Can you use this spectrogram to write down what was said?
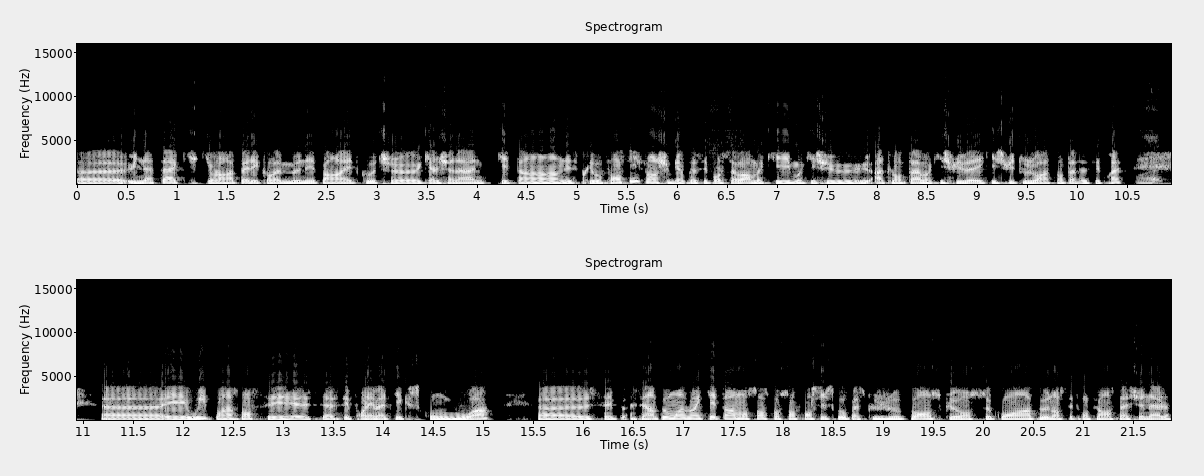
Euh, une attaque qui, on le rappelle, est quand même menée par un head coach euh, Cal Shanahan, qui est un esprit offensif. Hein, je suis bien placé pour le savoir, moi qui, moi qui suis Atlanta, moi qui suivais et qui suis toujours Atlanta d'assez près. Ouais. Euh, et oui, pour l'instant, c'est assez problématique ce qu'on voit. Euh, c'est un peu moins inquiétant à mon sens pour San Francisco parce que je pense qu'en se secouant un peu dans cette conférence nationale,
